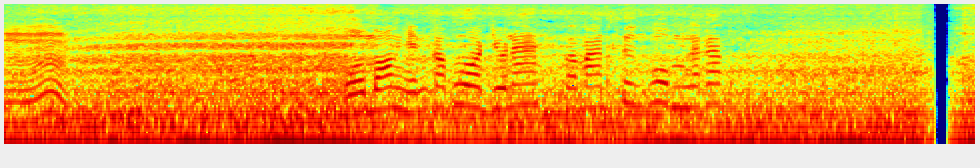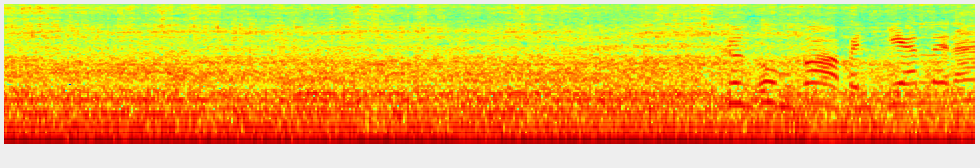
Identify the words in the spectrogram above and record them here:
อืมโอ้มองเห็นข้าวโพดอยู่นะ ประมาณครึ่งอุ้มนะครับครึ่งอุ้มก็เป็นเกียนเลยนะ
